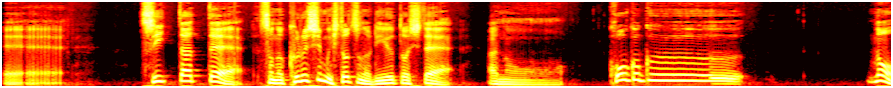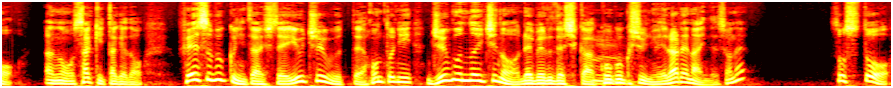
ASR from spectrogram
えーツイッターって、その苦しむ一つの理由として、あの、広告の、あの、さっき言ったけど、Facebook に対して YouTube って本当に10分の1のレベルでしか広告収入得られないんですよね。そうすると、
